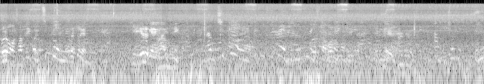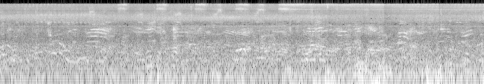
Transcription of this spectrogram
걸어온 사도 있고 집회 있는 그쪽에 길이 여러 개가 있으니까 아집회집회 무슨 있어 아 저기 옛날 한국에 많이 났어요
